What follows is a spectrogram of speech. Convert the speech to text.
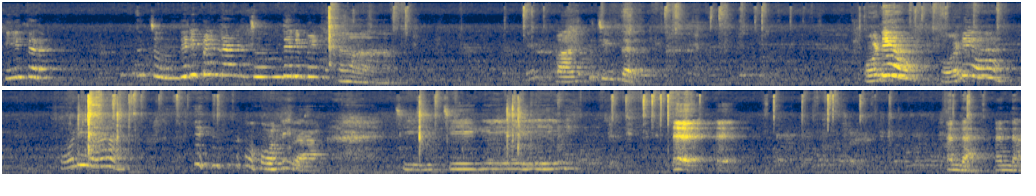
ചീത്തരം. ഇത് സുന്ദരി പെണ്ണാണ് സുന്ദരി പെണ്ണ്. ആ. വാഴക്ക് ചീത്തരം. ഓടിയാ ഓടിയാ ഓടിയാ. ഓടിവാ. ചിരി ചിരി എന്താ എന്താ?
